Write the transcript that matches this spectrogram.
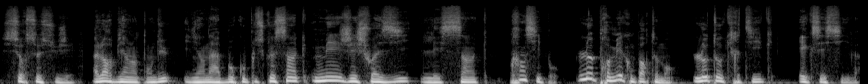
sur ce sujet. Alors bien entendu, il y en a beaucoup plus que cinq, mais j'ai choisi les cinq principaux. Le premier comportement, l'autocritique excessive.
